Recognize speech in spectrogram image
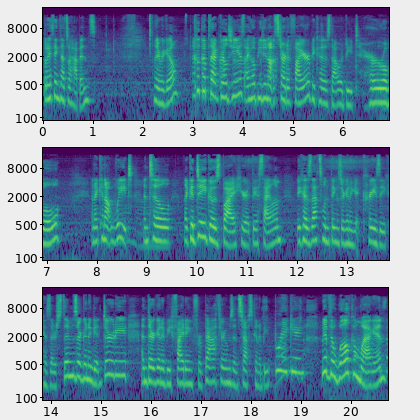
but I think that's what happens. There we go. Cook up that grilled cheese. I hope you do not start a fire because that would be terrible. And I cannot wait until like a day goes by here at the asylum because that's when things are going to get crazy because their sims are going to get dirty and they're going to be fighting for bathrooms and stuff's going to be breaking. We have the welcome wagon.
